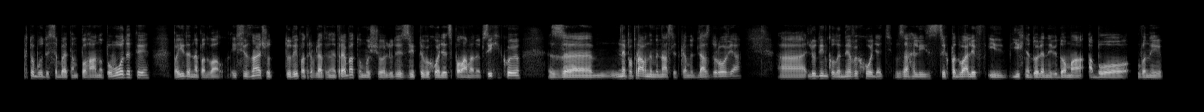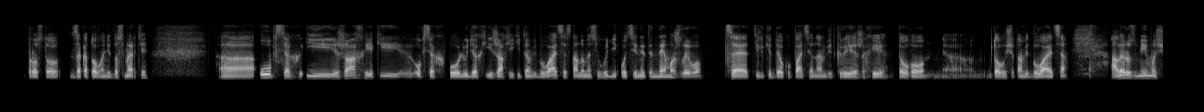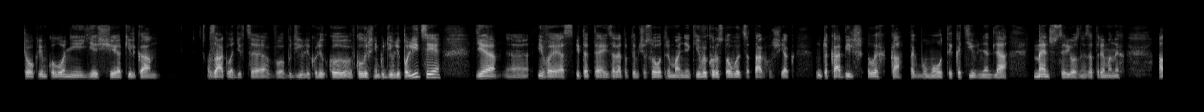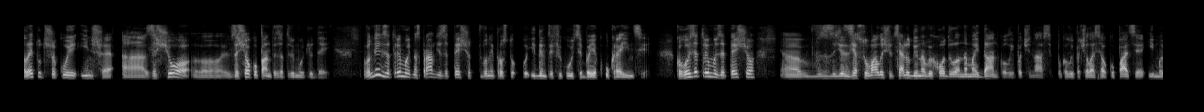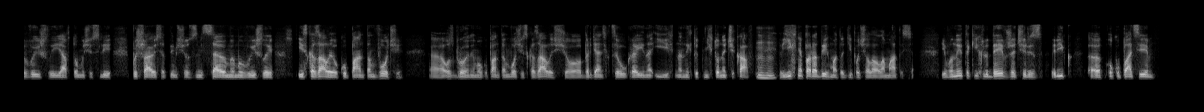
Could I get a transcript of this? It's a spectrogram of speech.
хто буде себе там погано поводити, поїде на підвал. І всі знають, що туди потрапляти не треба, тому що люди звідти виходять з поламаною психікою, з е, непоправними наслідками для здоров'я. Люди інколи не виходять взагалі з цих підвалів, і їхня доля невідома, або вони просто закатовані до смерті. Обсяг і жах, який обсяг по людях і жах, які там відбуваються, станом на сьогодні оцінити неможливо. Це тільки деокупація нам відкриє жахи того, е, того, що там відбувається. Але розуміємо, що окрім колонії є ще кілька закладів. Це в будівлі в колишній будівлі поліції. Є е, ІВС, ІТТ, ізолятор тимчасового тримання, які використовуються також як ну така більш легка, так би мовити, катівня для менш серйозних затриманих. Але тут шокує інше. А за що е, за що окупанти затримують людей? Вони їх затримують насправді за те, що вони просто ідентифікують себе як українці. Когось затримують за те, що е, з'ясували, що ця людина виходила на майдан, коли починався, коли почалася окупація, і ми вийшли. Я в тому числі пишаюся тим, що з місцевими ми вийшли і сказали окупантам в очі. Е, озброєним окупантам в очі сказали, що Бердянськ це Україна, і їх на них тут ніхто не чекав. Uh Їхня парадигма тоді почала ламатися, і вони таких людей вже через рік е, окупації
